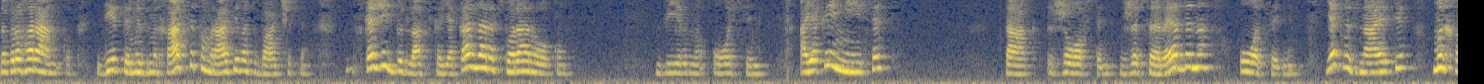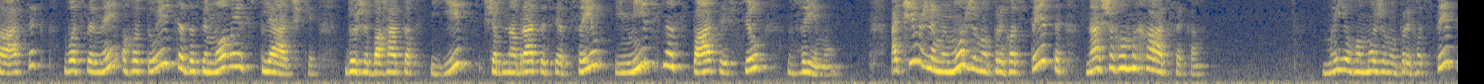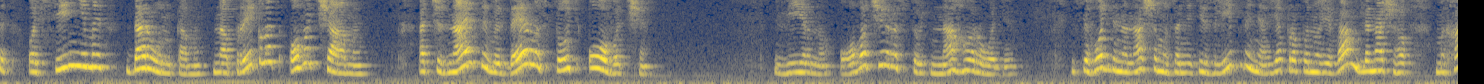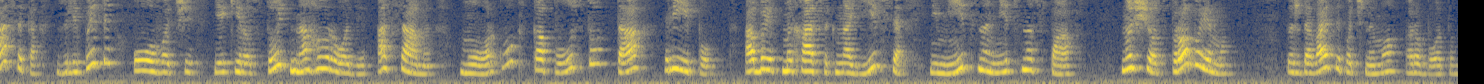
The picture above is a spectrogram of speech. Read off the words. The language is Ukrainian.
Доброго ранку. Діти, ми з Михасиком раді вас бачити. Скажіть, будь ласка, яка зараз пора року? Вірно, осінь. А який місяць? Так, жовтень, вже середина осені. Як ви знаєте, Михасик восени готується до зимової сплячки. Дуже багато їсть, щоб набратися сил і міцно спати всю зиму. А чим же ми можемо пригостити нашого Михасика? Ми його можемо пригостити осінніми дарунками, наприклад, овочами. А чи знаєте ви, де ростуть овочі? Вірно, овочі ростуть на городі. І сьогодні на нашому занятті зліплення я пропоную вам для нашого Михасика зліпити овочі, які ростуть на городі, а саме моркву, капусту та ріпу, аби Михасик наївся і міцно-міцно спав. Ну що, спробуємо? Тож давайте почнемо роботу.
